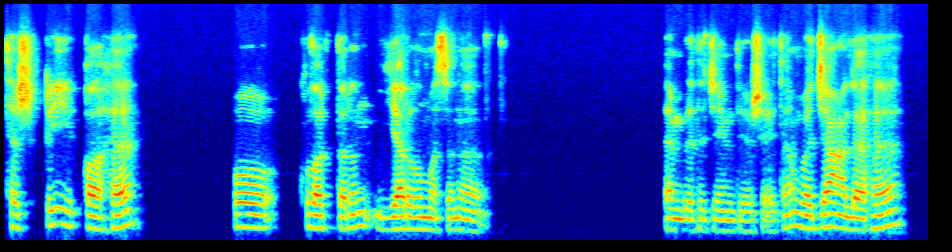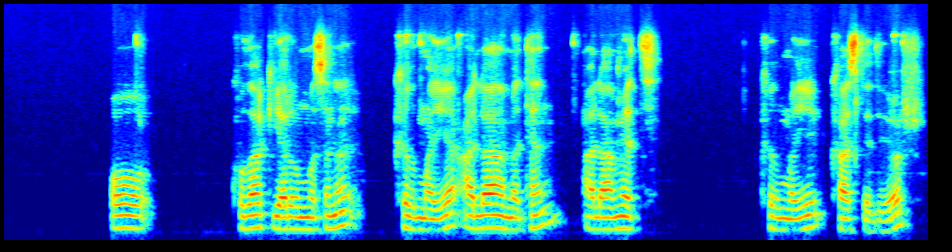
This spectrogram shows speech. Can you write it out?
Teşkikahe o kulakların yarılmasını emredeceğim diyor şeytan ve cealehe o kulak yarılmasını kılmayı alameten alamet kılmayı kastediyor.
